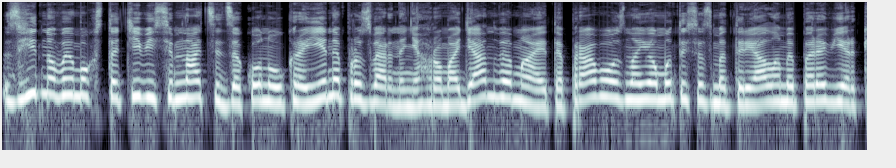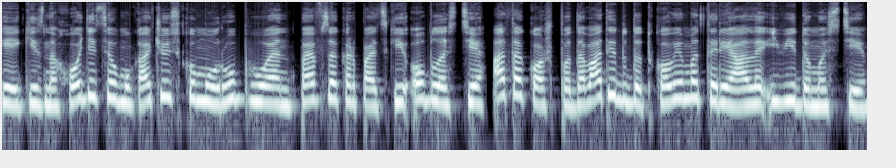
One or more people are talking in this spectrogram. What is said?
Згідно вимог статті 18 закону України про звернення громадян, ви маєте право ознайомитися з матеріалами перевірки, які знаходяться в Мукачівському РУП ГУНП в Закарпатській області, а також подавати додаткові матеріали і відомості.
